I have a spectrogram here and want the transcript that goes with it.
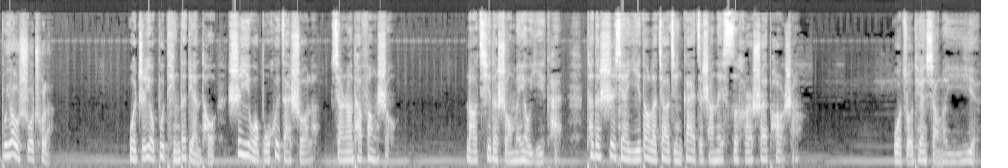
不要说出来。我只有不停的点头，示意我不会再说了，想让他放手。老七的手没有移开，他的视线移到了窖井盖子上那四盒摔炮上。我昨天想了一夜，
